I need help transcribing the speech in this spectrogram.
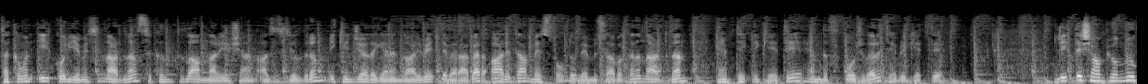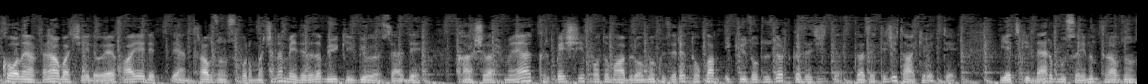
Takımın ilk gol yemesinin ardından sıkıntılı anlar yaşayan Aziz Yıldırım ikinci yarıda gelen galibiyetle beraber adeta mest oldu ve müsabakanın ardından hem teknik heyeti hem de futbolcuları tebrik etti. Ligde şampiyonluğu kovalayan Fenerbahçe ile UEFA'yı hedefleyen Trabzonspor maçına medyada da büyük ilgi gösterdi. Karşılaşmaya 45 iyi foto muhabir olmak üzere toplam 234 gazeteci, gazeteci takip etti. Yetkililer bu sayının Trabzon,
